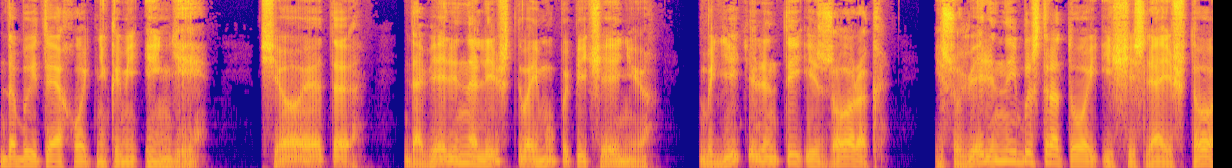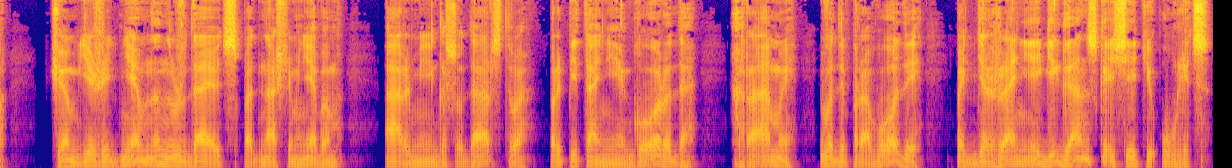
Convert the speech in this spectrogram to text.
добытые охотниками Индии. Все это доверено лишь твоему попечению. Бдителен ты и зорок, и с уверенной быстротой исчисляешь то, в чем ежедневно нуждаются под нашим небом армии государства, пропитание города, храмы, водопроводы, поддержание гигантской сети улиц.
